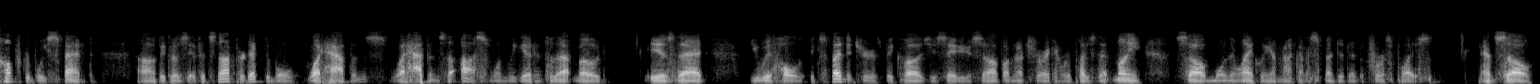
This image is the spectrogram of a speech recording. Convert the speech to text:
comfortably spend. Uh, because if it's not predictable, what happens? What happens to us when we get into that mode is that you withhold expenditures because you say to yourself, I'm not sure I can replace that money, so more than likely I'm not going to spend it in the first place. And so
